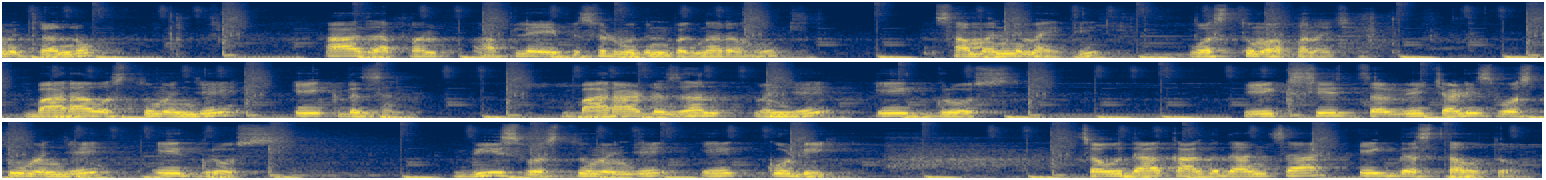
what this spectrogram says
मित्रांनो. आज आपण आपल्या एपिसोडमधून बघणार आहोत सामान्य माहिती वस्तुमापनाची. बारा वस्तू म्हणजे एक डझन. बारा डझन म्हणजे एक ग्रोस. एकशे चव्वेचाळीस वस्तू म्हणजे एक ग्रोस. वीस वस्तू म्हणजे एक कोडी. चौदा कागदांचा एक दस्ता होतो.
